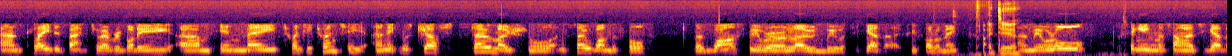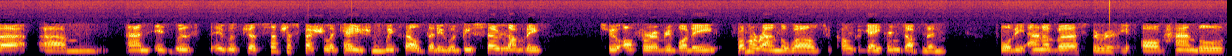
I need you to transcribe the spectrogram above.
and played it back to everybody um, in May 2020. And it was just so emotional and so wonderful that whilst we were alone, we were together, if you follow me. I do. And we were all singing Messiah together. Um, and it was, it was just such a special occasion. We felt that it would be so lovely to offer everybody from around the world to congregate in Dublin for the anniversary of Handel's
